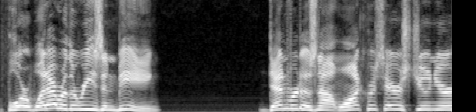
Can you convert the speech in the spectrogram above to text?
For whatever the reason being, Denver does not want Chris Harris Jr.,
